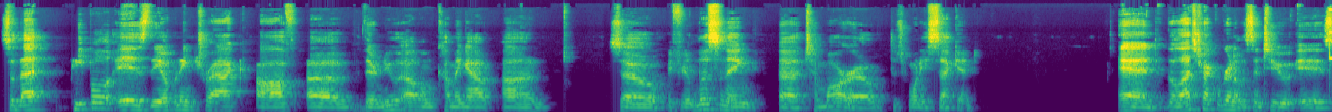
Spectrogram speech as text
So that people is the opening track off of their new album coming out on. So if you're listening uh, tomorrow, the 22nd, and the last track we're going to listen to is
